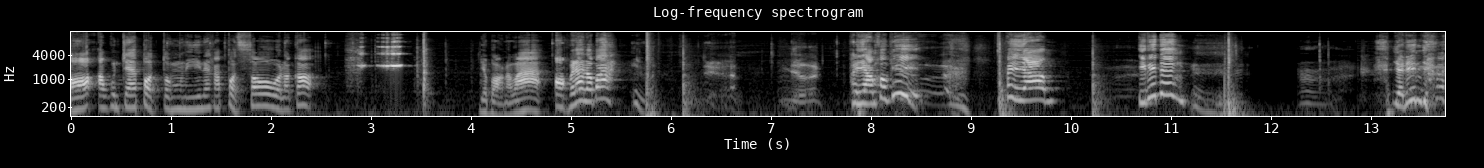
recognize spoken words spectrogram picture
อ๋อเอากุญแจปลดตรงนี้นะครับปลดโซ่แล้วก็ อย่าบอกนะว่า ออกไปได้แล้วปะพยายามเข้าพี่ พยายาม อีกนิดนึงอย่าดิ้นเยอะ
